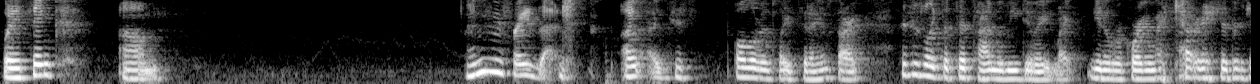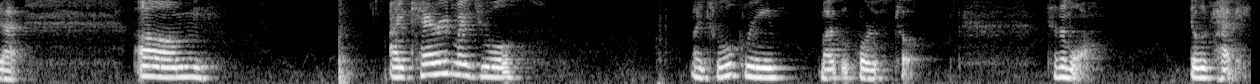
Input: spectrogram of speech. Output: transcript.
What I think um, let me rephrase that. I, I'm just all over the place today. I'm sorry. This is like the fifth time of me doing my, you know, recording my Saturday sip and chat. Um, I carried my jewel, my jewel green Michael Kors tote to the mall. It was heavy.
